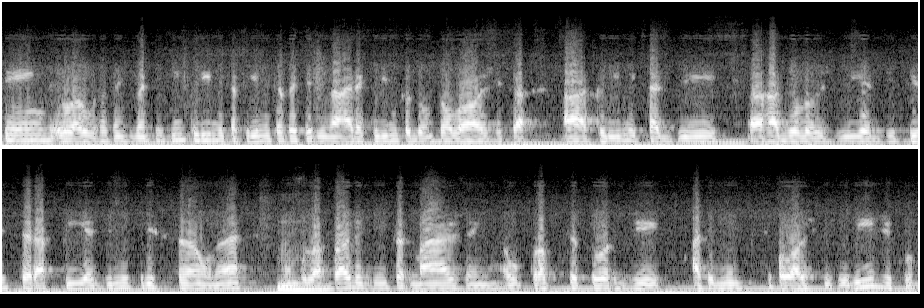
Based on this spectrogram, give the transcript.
Sim, os atendimentos em clínica, clínica veterinária, clínica odontológica, a clínica de a radiologia, de fisioterapia, de nutrição, né? Uhum. Ambulatório de enfermagem, o próprio setor de atendimento psicológico e jurídico,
